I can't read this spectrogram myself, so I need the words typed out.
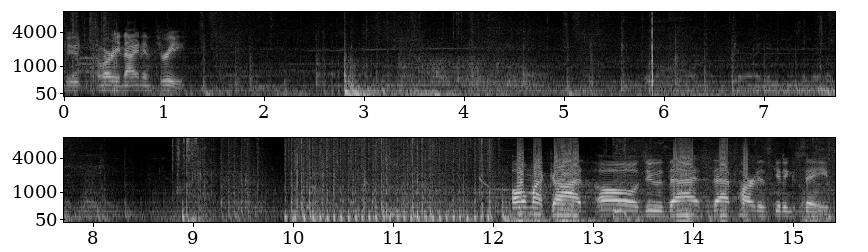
Dude. I'm already 9 and 3. Okay, I need to do something about my connection. Oh my god. Oh, dude. That, that part is getting saved.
